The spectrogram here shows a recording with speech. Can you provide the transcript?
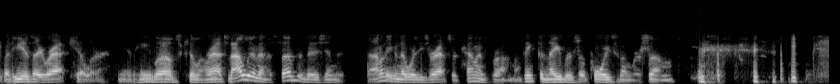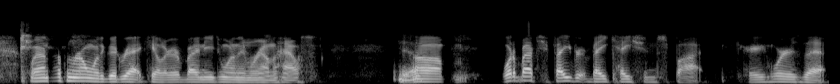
but he is a rat killer and he loves killing rats. And I live in a subdivision. That, I don't even know where these rats are coming from. I think the neighbors are poisoning them or something. well, nothing wrong with a good rat killer. Everybody needs one of them around the house. Yeah. Um, what about your favorite vacation spot, Gary? Where is that?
